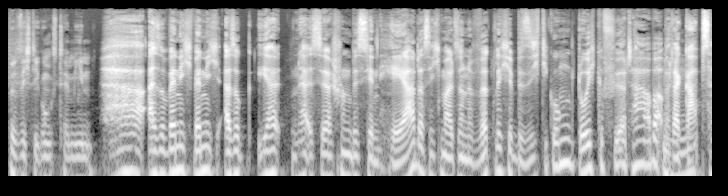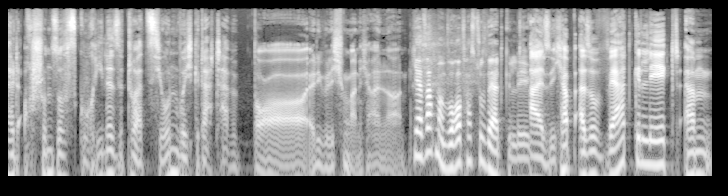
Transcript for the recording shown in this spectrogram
Besichtigungstermin? Ah, Also wenn ich, wenn ich, also ja, na, ist ja schon ein bisschen her, dass ich mal so eine wirkliche Besichtigung durchgeführt habe, aber da gab es halt auch schon so skurrile Situationen, wo ich gedacht habe, boah, die will ich schon gar nicht einladen. Ja, sag mal, worauf hast du Wert gelegt? Also ich habe also Wert gelegt, ähm,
